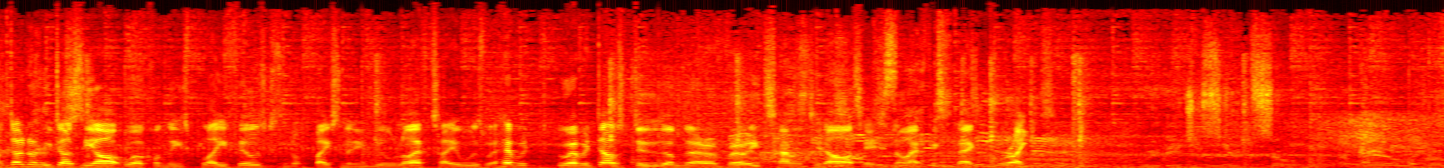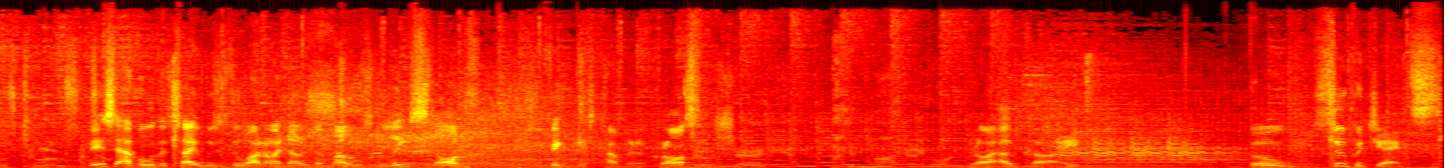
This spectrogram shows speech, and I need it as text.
I don't know who does the artwork on these playfields, because they're not on any real-life tables, but whoever, whoever does do them, they're a very talented artist, and I think they're great. This, out of all the tables, is the one I know the most least on, I think is coming across. Right, okay. Boom, Super Jets.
